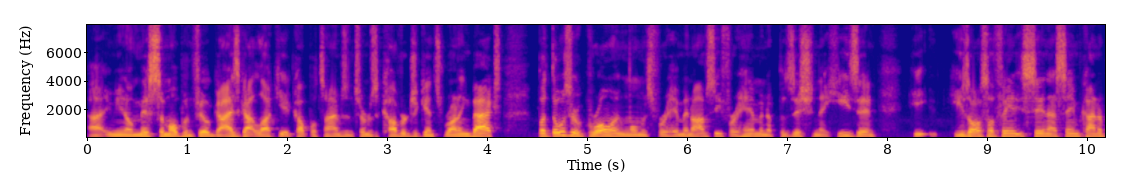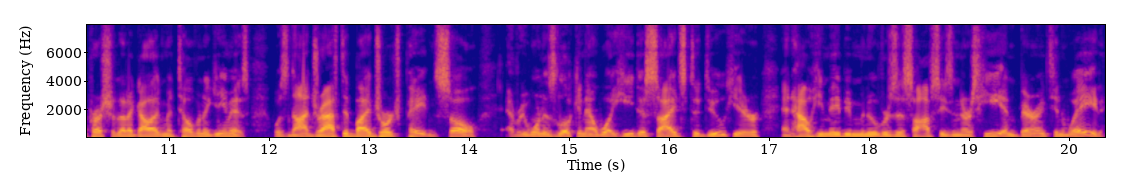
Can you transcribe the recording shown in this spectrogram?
Uh, you know, missed some open field. Guys got lucky a couple times in terms of coverage against running backs, but those are growing moments for him. And obviously, for him in a position that he's in, he he's also facing that same kind of pressure that a guy like McTelvin Agim is. Was not drafted by George Paton, so everyone is looking at what he decides to do here and how he maybe maneuvers this offseason. There's he and Barrington Wade,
